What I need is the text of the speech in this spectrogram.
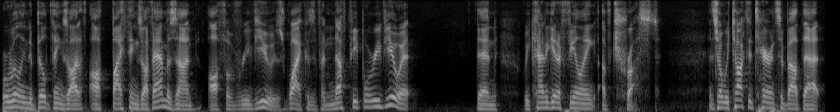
we're willing to build things off, off buy things off Amazon off of reviews. Why? Because if enough people review it, then we kind of get a feeling of trust. And so we talked to Terrence about that.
